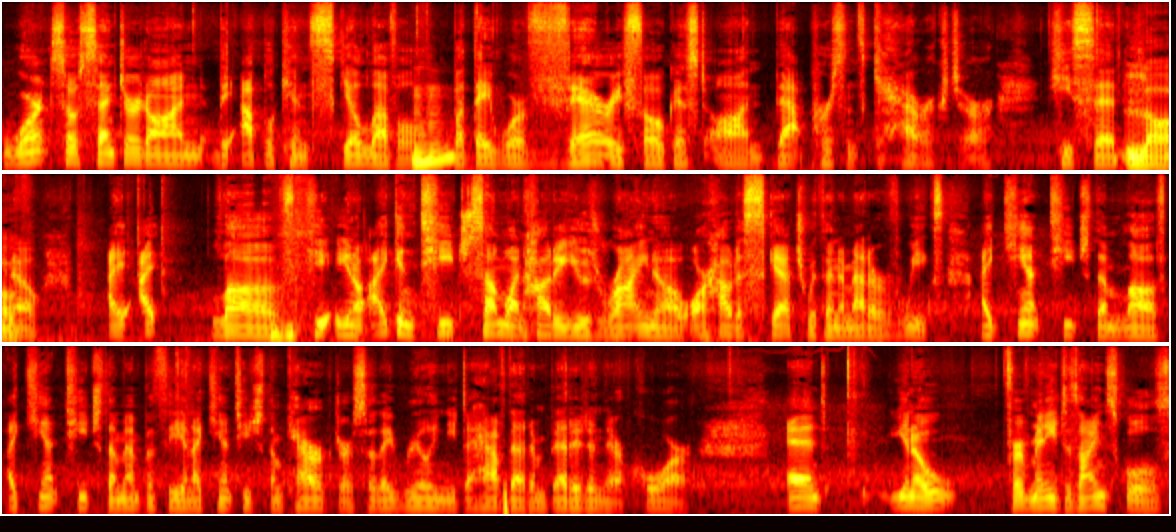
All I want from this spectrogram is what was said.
weren't so centered on the applicant's skill level, mm-hmm. but they were very focused on that person's character. He said, Love. you know, I, I love. He you know i can teach someone how to use rhino or how to sketch within a matter of weeks. I can't teach them love. I can't teach them empathy and i can't teach them character. So they really need to have that embedded in their core. And you know for many design schools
